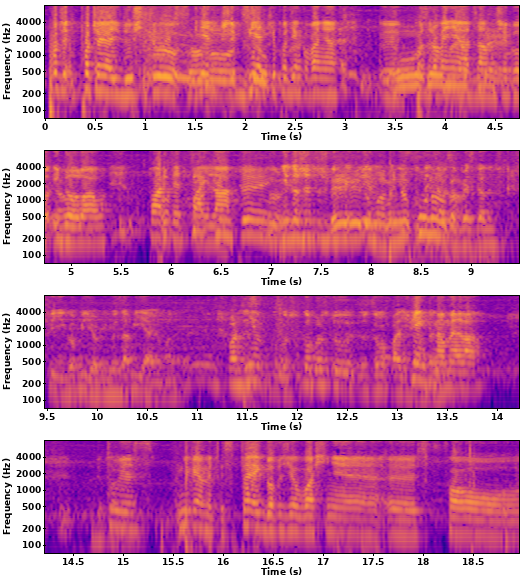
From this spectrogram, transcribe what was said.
Poczekaj, poczekaj Dusi, tu wielkie, wielkie podziękowania, y, pozdrowienia dla naszego idola, Parted File'a. Nie do rzeczy, że go Ej, hejtujemy, to bo niestety teraz bezwzględnym w krwi i go biją i go zabijają, ale... Bardzo Nie- tylko po prostu złapali Piękna mela. Tu jest, nie wiemy czy z tego wziął właśnie y, swo...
